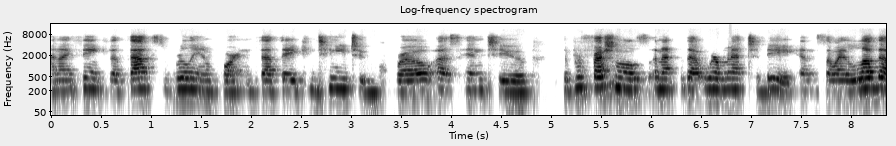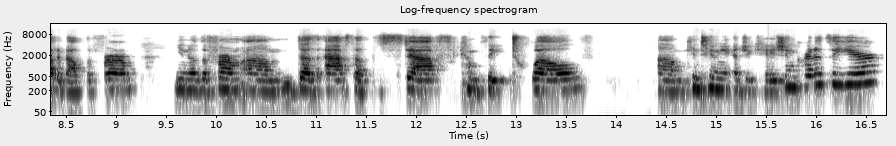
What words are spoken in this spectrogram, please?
And I think that that's really important that they continue to grow us into the professionals that we're meant to be. And so I love that about the firm. You know, the firm um, does ask that the staff complete 12 um, continuing education credits a year.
